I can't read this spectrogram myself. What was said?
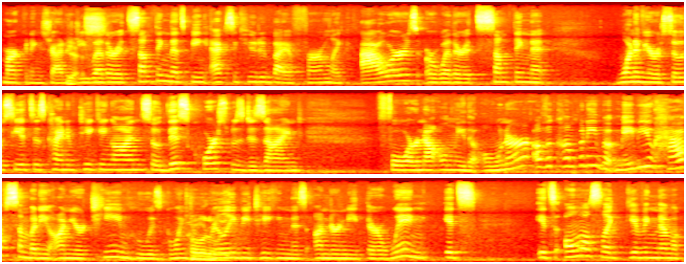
marketing strategy, Yes. whether it's something that's being executed by a firm like ours or whether it's something that one of your associates is kind of taking on. So this course was designed for not only the owner of the company, but maybe you have somebody on your team who is going Totally. to really be taking this underneath their wing. It's it's almost like giving them a,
